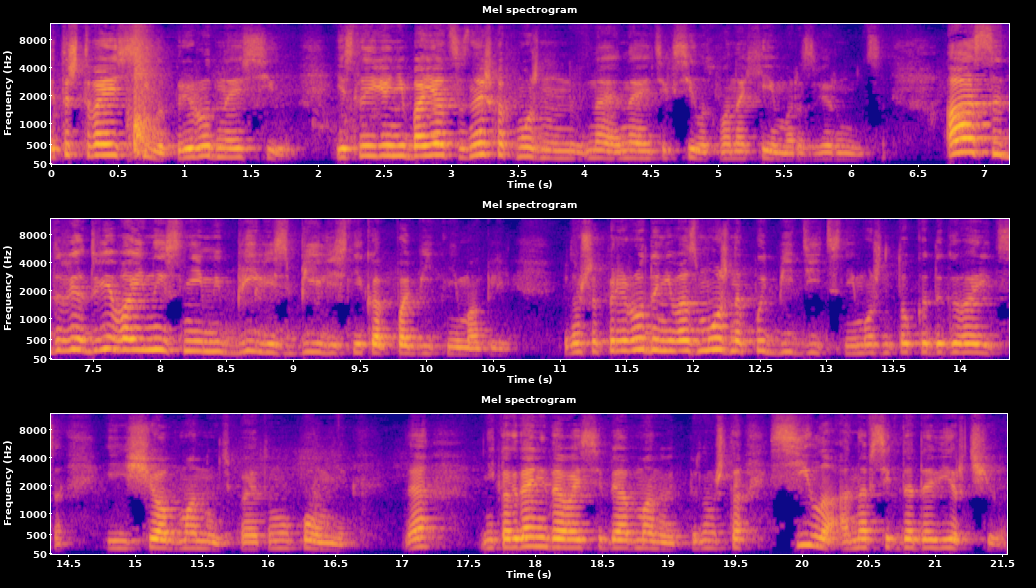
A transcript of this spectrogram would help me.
Это же твоя сила, природная сила. Если ее не бояться, знаешь, как можно на, на этих силах Ванахейма развернуться? Асы две, две войны с ними бились, бились, никак побить не могли. Потому что природу невозможно победить, с ней можно только договориться и еще обмануть. Поэтому помни, да, никогда не давай себя обманывать, потому что сила, она всегда доверчива.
